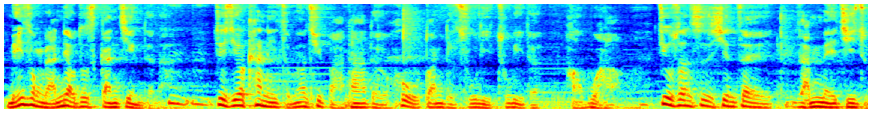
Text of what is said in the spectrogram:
每一种燃料都是干净的啦，嗯嗯，最主要看你怎么样去把它的后端的处理处理的好不好。就算是现在燃煤机组，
